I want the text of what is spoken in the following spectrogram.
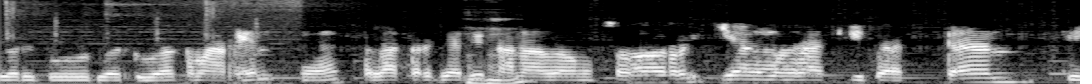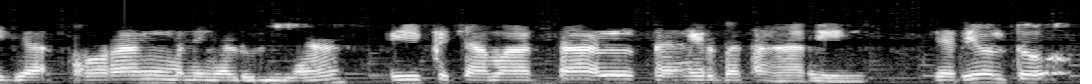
2022 kemarin ya telah terjadi hmm. tanah longsor yang mengakibatkan tiga orang meninggal dunia di Kecamatan Tengir Batanghari. Jadi untuk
